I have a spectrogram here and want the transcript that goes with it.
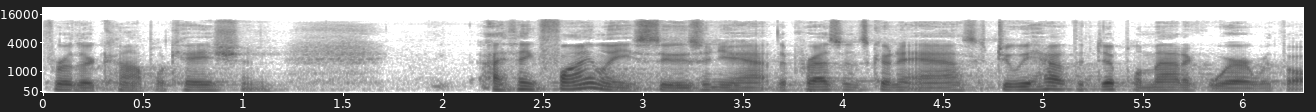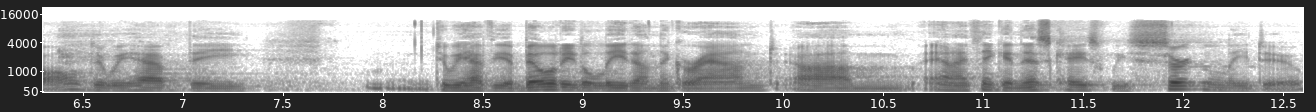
further complication. I think finally, Susan, you have, the president's going to ask, do we have the diplomatic wherewithal? Do we have the, do we have the ability to lead on the ground? Um, and I think in this case we certainly do,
